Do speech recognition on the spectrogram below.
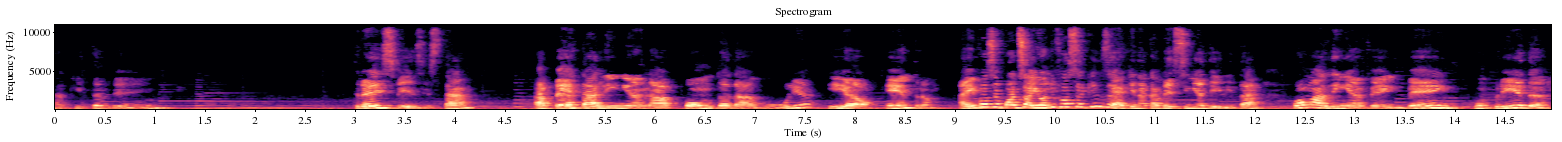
Aqui também. Três vezes, tá? Aperta a linha na ponta da agulha e ó, entra. Aí você pode sair onde você quiser, aqui na cabecinha dele, tá? Como a linha vem bem comprida,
